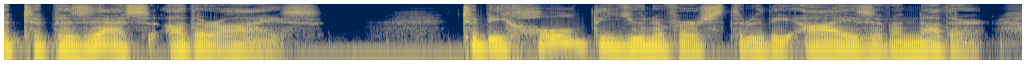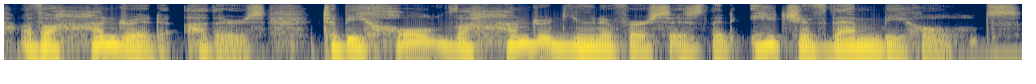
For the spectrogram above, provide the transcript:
but to possess other eyes, to behold the universe through the eyes of another, of a hundred others, to behold the hundred universes that each of them beholds,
